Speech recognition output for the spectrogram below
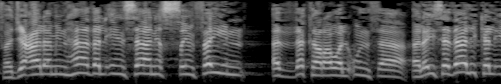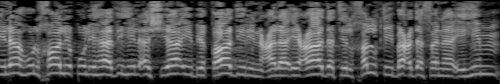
فجعل من هذا الإنسان الصنفين الذكر والأنثى. أليس ذلك الإله الخالق لهذه الأشياء بقادر على إعادة الخلق بعد فنائهم؟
